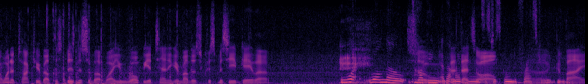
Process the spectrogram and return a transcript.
I want to talk to you about this business about why you won't be attending your mother's Christmas Eve gala. What? Well, no, So, talking about that- my that's parents is just going to Uh, frustrate me. goodbye.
